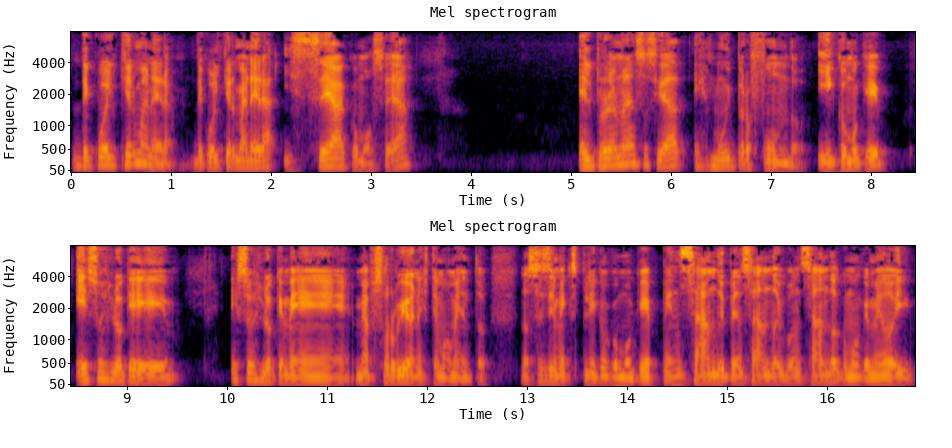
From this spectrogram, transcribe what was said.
de cualquier manera, de cualquier manera, y sea como sea, el problema de la sociedad es muy profundo y como que eso es lo que eso es lo que me, me, absorbió en este momento. No sé si me explico, como que pensando y pensando y pensando, como que me doy...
